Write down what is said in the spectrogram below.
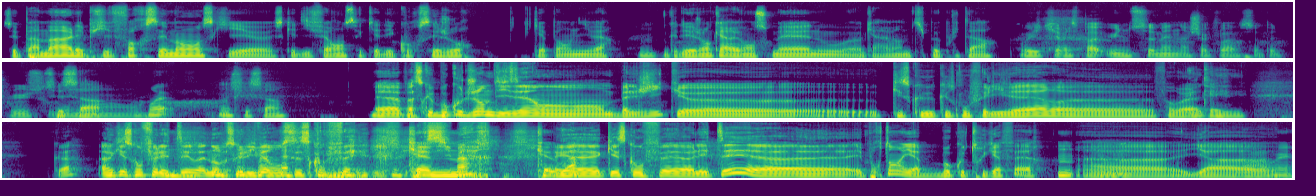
c'est, pas mal. Et puis forcément, ce qui est, ce qui est différent, c'est qu'il y a des courts séjours qu'il n'y a pas en hiver. Hmm. Donc il y a des gens qui arrivent en semaine ou qui arrivent un petit peu plus tard. Oui, qui reste pas une semaine à chaque fois, ça peut être plus. C'est ça. moins. Ouais, ouais, c'est ça. Euh, parce que beaucoup de gens me disaient en Belgique, euh, qu'est-ce que qu'est-ce qu'on fait l'hiver euh, Enfin voilà. Quoi? Ah, Qu'est-ce qu'on fait l'été? Ouais, non, parce que l'hiver, on sait ce qu'on fait. Euh, Qu'est-ce qu'on fait l'été Euh, Et pourtant, il y a beaucoup de trucs à faire. Mm. Euh, Il y a Ah ouais.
